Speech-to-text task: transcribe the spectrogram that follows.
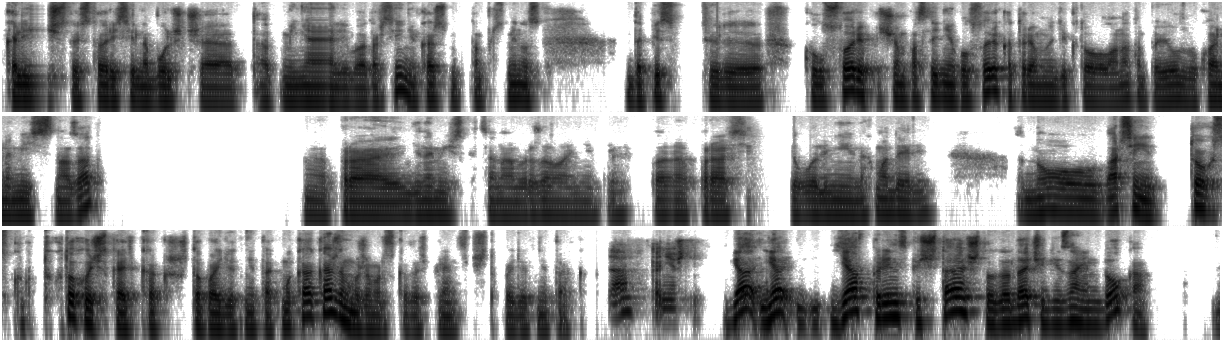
количество историй сильно больше от, от меня либо от Арсения. Мне кажется, мы там плюс-минус дописывали cool story, причем последняя cool story, которую я надиктовал, она там появилась буквально месяц назад э, про динамическое ценообразование, про, про, про силу линейных моделей. Но, Арсений, кто, кто хочет сказать, как, что пойдет не так? Мы каждый можем рассказать, в принципе, что пойдет не так. Да, конечно. Я, я, я в принципе, считаю, что задача дизайн-дока э,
